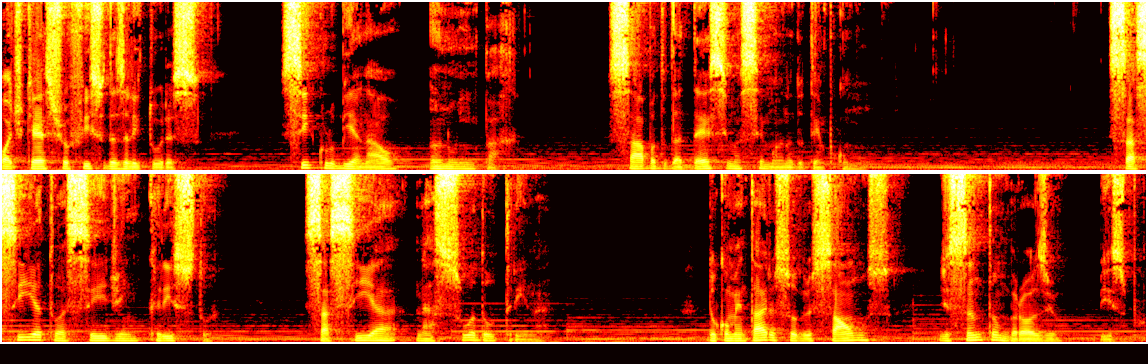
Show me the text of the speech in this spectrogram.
Podcast Ofício das Leituras, Ciclo Bienal Ano Ímpar, sábado da décima semana do Tempo Comum. Sacia tua sede em Cristo, sacia na sua doutrina. Documentário sobre os Salmos de Santo Ambrósio, Bispo.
